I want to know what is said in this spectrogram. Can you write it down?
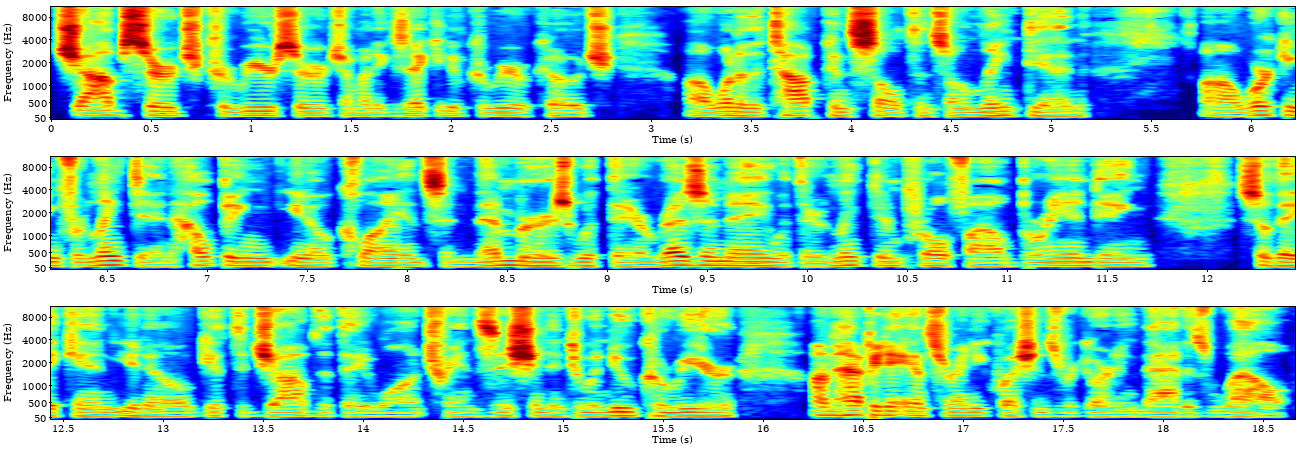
Job search, career search. I'm an executive career coach, uh, one of the top consultants on LinkedIn uh, working for LinkedIn, helping you know clients and members with their resume, with their LinkedIn profile, branding, so they can you know get the job that they want, transition into a new career. I'm happy to answer any questions regarding that as well.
